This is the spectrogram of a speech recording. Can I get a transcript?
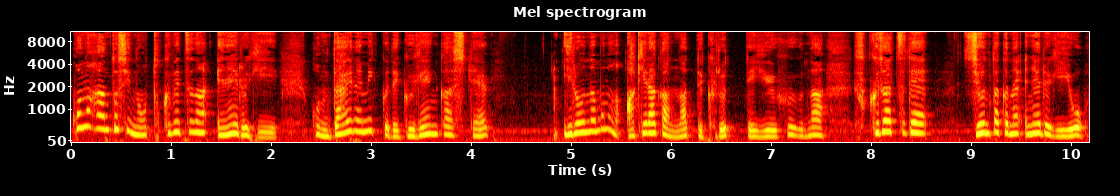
この半年の特別なエネルギー、このダイナミックで具現化して、いろんなものが明らかになってくるっていう風な複雑で潤沢なエネルギーを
